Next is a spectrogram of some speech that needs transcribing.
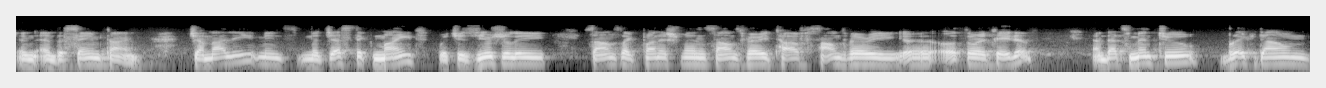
in, at the same time. Jamali means majestic might which is usually sounds like punishment, sounds very tough, sounds very uh, authoritative and that's meant to break down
